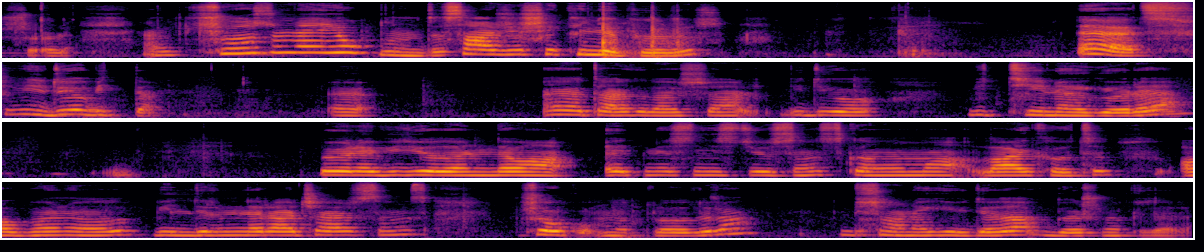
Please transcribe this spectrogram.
Şöyle. Yani çözme yok bunda. Sadece şekil yapıyoruz. Evet. Video bitti. Ee, evet arkadaşlar. Video bittiğine göre böyle videoların devam etmesini istiyorsanız kanalıma like atıp abone olup bildirimleri açarsanız çok mutlu olurum. Bir sonraki videoda görüşmek üzere.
